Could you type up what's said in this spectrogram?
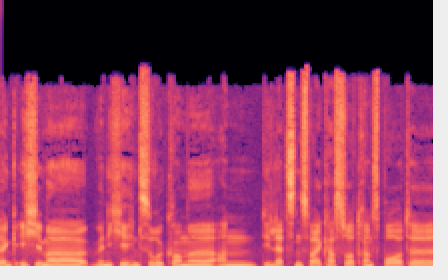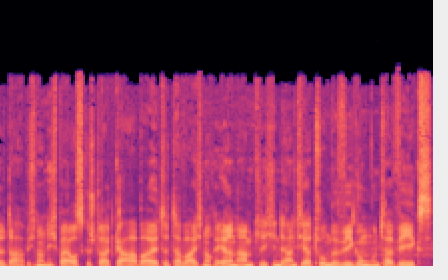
denke ich immer, wenn ich hierhin zurückkomme, an die letzten zwei Castor-Transporte. Da habe ich noch nicht bei Ausgestrahlt gearbeitet. Da war ich noch ehrenamtlich in der Anti-Atom-Bewegung unterwegs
